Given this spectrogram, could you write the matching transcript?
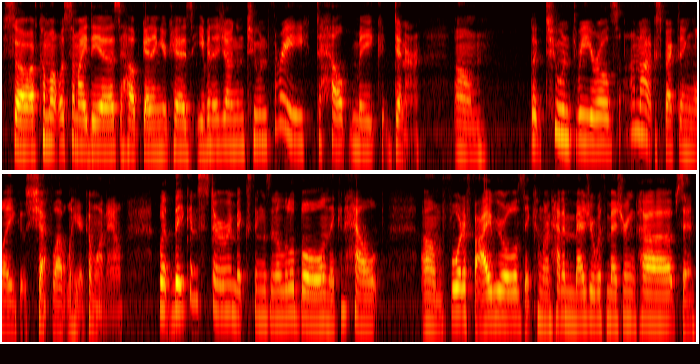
So I've come up with some ideas to help getting your kids, even as young as two and three, to help make dinner. Um, like two and three year olds, I'm not expecting like chef level here. Come on now. But they can stir and mix things in a little bowl and they can help. Um, four to five year olds, they can learn how to measure with measuring cups and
